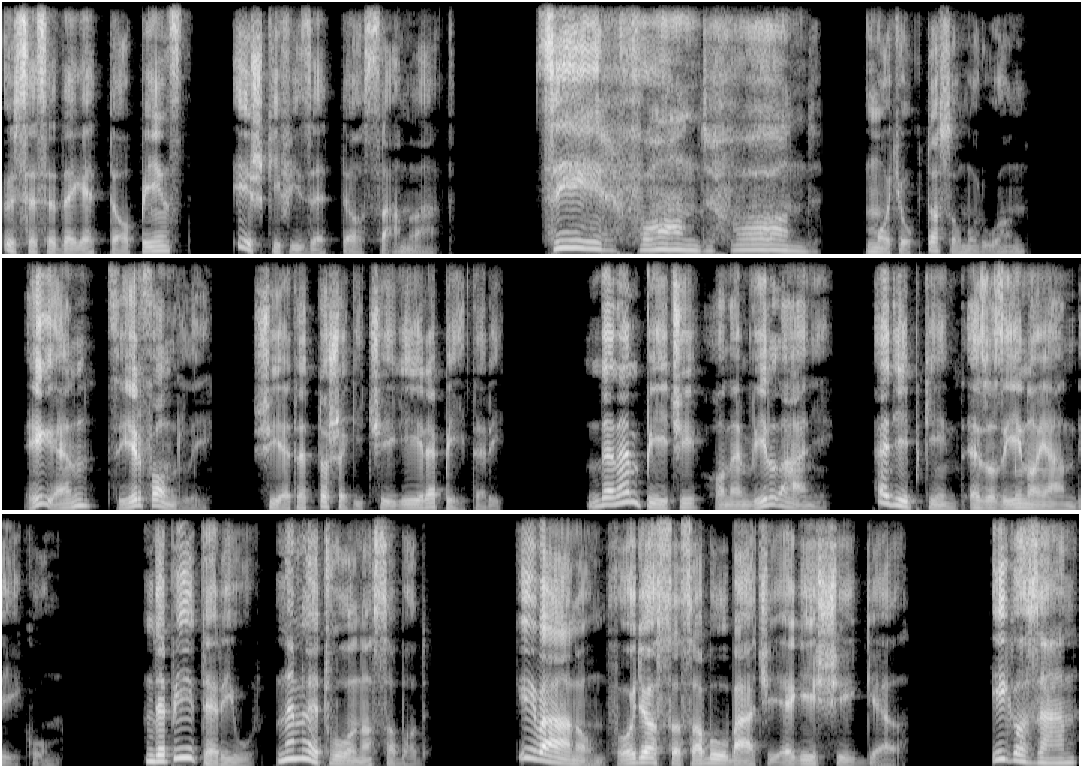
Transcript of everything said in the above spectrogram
összeszedegette a pénzt, és kifizette a számlát. Cír, fond, fond, motyogta szomorúan. Igen, círfandli, sietett a segítségére Péteri. De nem pécsi, hanem villányi. Egyébként ez az én ajándékom. De Péteri úr, nem lett volna szabad. Kívánom, fogyassza Szabó bácsi egészséggel. Igazán,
